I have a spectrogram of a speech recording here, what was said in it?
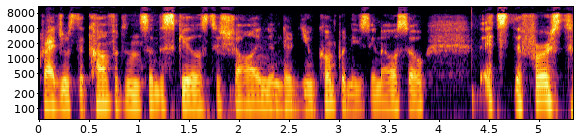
graduates the confidence and the skills to shine in their new companies you know? So it's the first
